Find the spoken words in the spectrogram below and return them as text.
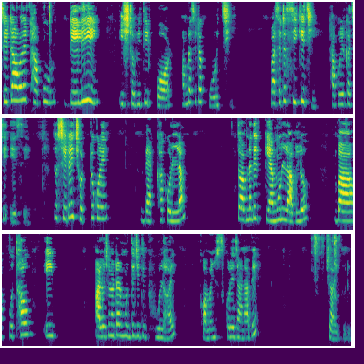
সেটা আমাদের ঠাকুর ডেলি ইষ্টভীতির পর আমরা সেটা করছি বা সেটা শিখেছি ঠাকুরের কাছে এসে। তো সেটাই ছোট্ট করে ব্যাখ্যা করলাম। তো আপনাদের কেমন লাগল? বা কোথাও এই আলোচনাটার মধ্যে যদি ভুল হয় কমেন্টস করে জানাবে। জয় গুরু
